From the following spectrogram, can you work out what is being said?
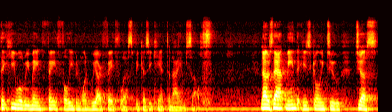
that he will remain faithful even when we are faithless because he can't deny himself. Now, does that mean that he's going to just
